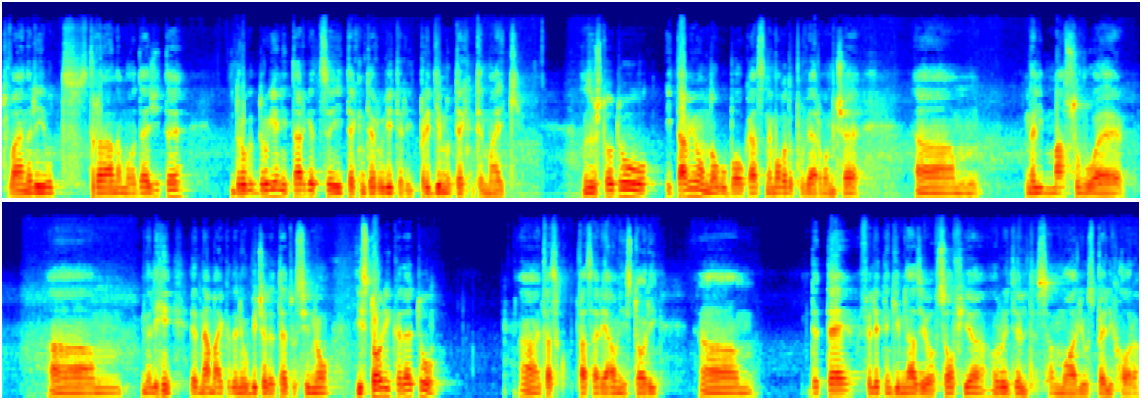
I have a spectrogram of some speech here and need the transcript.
това е нали, от страна на младежите. Друг, другия ни таргет са и техните родители, предимно техните майки. Защото и там има много болка. Аз не мога да повярвам, че ам, нали, масово е ам, нали, една майка да не обича детето си, но истории, където а, това, са, това са реални истории, ам, дете в елитна гимназия в София, родителите са млади, успели хора,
